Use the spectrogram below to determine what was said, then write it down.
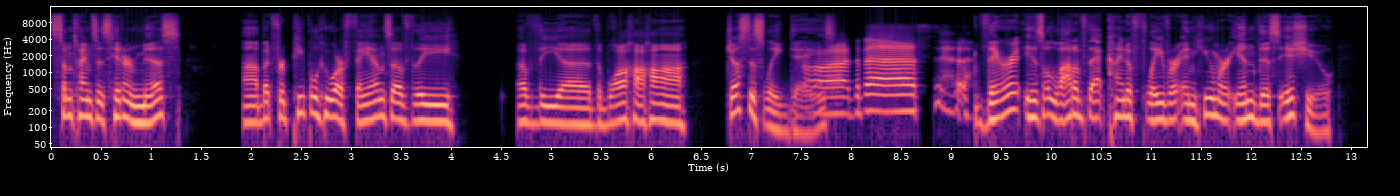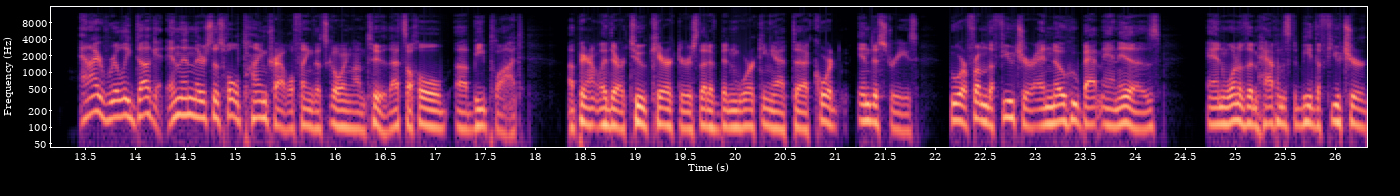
sometimes it's hit or miss. Uh, but for people who are fans of the of the uh, the Bwahaha Justice League days, Oh, the best. there is a lot of that kind of flavor and humor in this issue, and I really dug it. And then there's this whole time travel thing that's going on too. That's a whole uh, B plot. Apparently, there are two characters that have been working at uh, Kord Industries who are from the future and know who Batman is, and one of them happens to be the future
